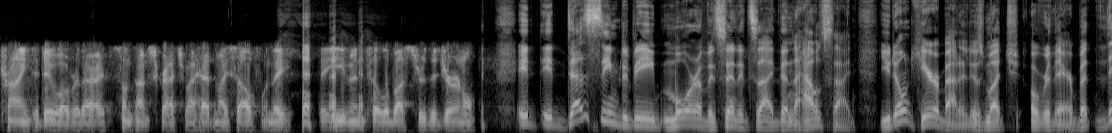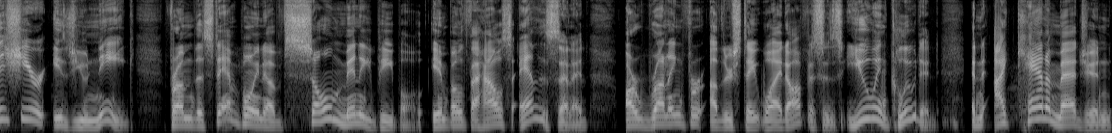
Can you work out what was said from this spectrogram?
trying to do over there. I sometimes scratch my head myself when they they even filibuster the journal. It it does seem to be more of a Senate side than the House side. You don't hear about it as much over there, but this year is unique from the standpoint of so many people in both the House and the Senate are running for other statewide offices, you included. And I can't imagine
